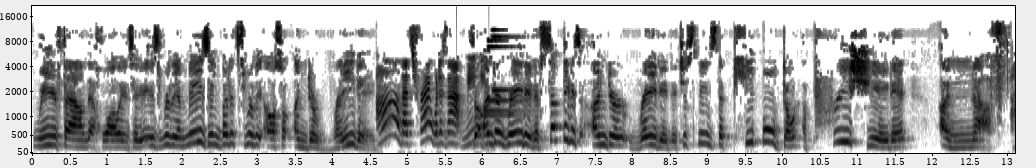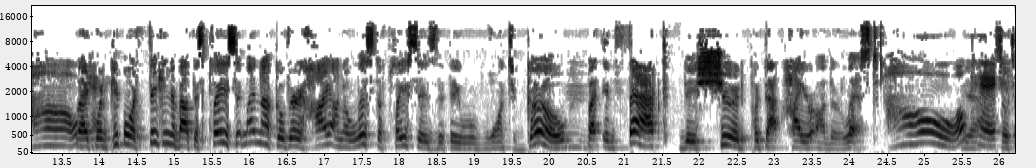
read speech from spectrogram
we found that Hualien City is really amazing, but it's really also underrated. Ah, that's right. What does that mean? So underrated, if something is underrated, it just means that people don't appreciate it enough. oh, okay. Like when people are thinking about this place, it might not go very high on a list of places that they would want to go, Mm. but in fact, they should put that higher on their list. Oh, okay. Yeah, So it's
